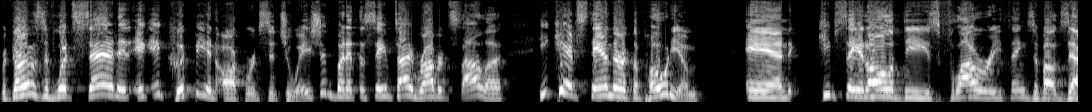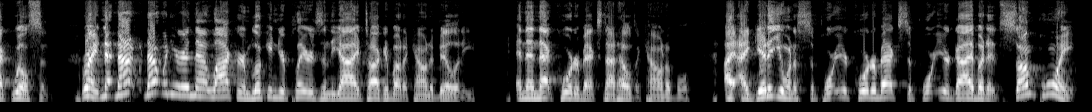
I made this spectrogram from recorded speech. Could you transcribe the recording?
Regardless of what's said, it, it, it could be an awkward situation. But at the same time, Robert Saleh, he can't stand there at the podium and keep saying all of these flowery things about Zach Wilson. Right. Not, not, not when you're in that locker room looking your players in the eye talking about accountability. And then that quarterback's not held accountable. I, I get it. You want to support your quarterback, support your guy, but at some point,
